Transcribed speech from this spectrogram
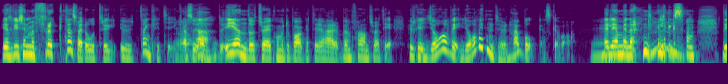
Jag skulle känna mig fruktansvärt otrygg utan kritik. Ja. Alltså, Ja. då- igen då tror jag jag kommer tillbaka till det här, vem fan tror att det är? Hur ska jag veta? Jag vet inte hur den här boken ska vara. Eller jag menar, det, är liksom, det,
